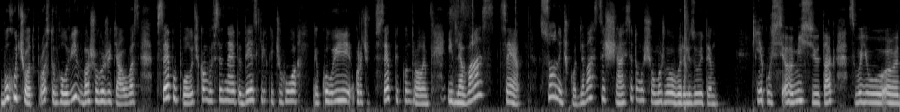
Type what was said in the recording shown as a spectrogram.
бухучот просто в голові вашого життя. У вас все по полочкам, ви все знаєте, де, скільки, чого, коли. Коротше, все під контролем. І для вас це сонечко, для вас це щастя, тому що, можливо, ви реалізуєте якусь е, місію, так, свою е,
